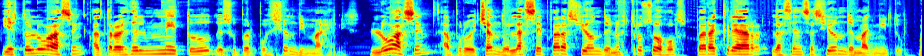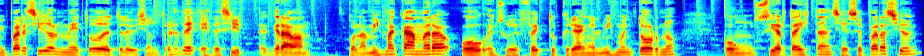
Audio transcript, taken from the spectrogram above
y esto lo hacen a través del método de superposición de imágenes. Lo hacen aprovechando la separación de nuestros ojos para crear la sensación de magnitud, muy parecido al método de televisión 3D, es decir, graban con la misma cámara o en su defecto crean el mismo entorno con cierta distancia de separación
